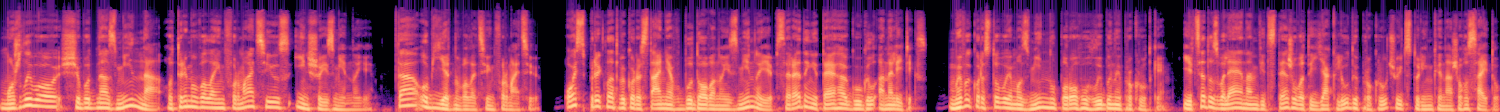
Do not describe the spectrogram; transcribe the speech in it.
Можливо, щоб одна змінна отримувала інформацію з іншої змінної та об'єднувала цю інформацію. Ось приклад використання вбудованої змінної всередині тега Google Analytics. Ми використовуємо змінну порогу глибини прокрутки, і це дозволяє нам відстежувати, як люди прокручують сторінки нашого сайту.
